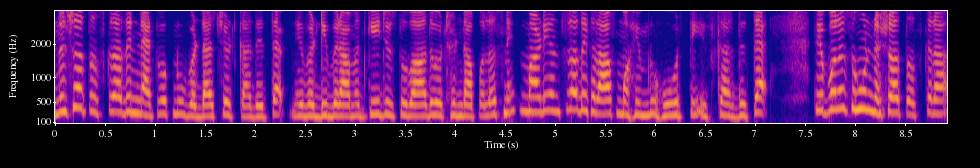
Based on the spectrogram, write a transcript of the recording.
ਨਸ਼ਾ ਤਸਕਰਾਂ ਦੇ ਨੈਟਵਰਕ ਨੂੰ ਵੱਡਾ ਝਟਕਾ ਦਿੱਤਾ ਹੈ। ਇਹ ਵੱਡੀ ਬਰਾਮਦਗੀ ਜਿਸ ਤੋਂ ਬਾਅਦ ਬਠਿੰਡਾ ਪੁਲਿਸ ਨੇ ਮਾੜੇ ਅੰਸਰਾਂ ਦੇ ਖਿਲਾਫ ਮੁਹਿੰਮ ਨੂੰ ਹੋਰ ਤੇਜ਼ ਕਰ ਦਿੱਤਾ ਹੈ। ਤੇ ਪੁਲਿਸ ਹੁਣ ਨਸ਼ਾ ਤਸਕਰਾਂ,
